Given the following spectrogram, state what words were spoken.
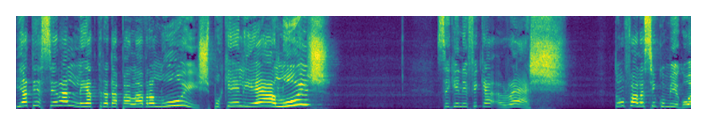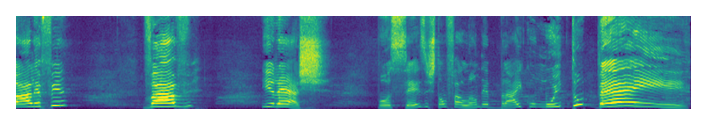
E a terceira letra da palavra luz, porque ele é a luz, significa Resh, então fala assim comigo: Aleph, Vav e Resh. Vocês estão falando hebraico muito bem.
